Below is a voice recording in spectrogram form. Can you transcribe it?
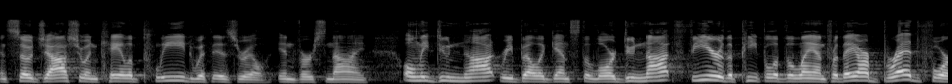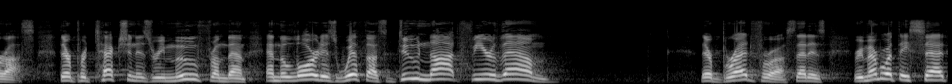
And so Joshua and Caleb plead with Israel in verse 9 Only do not rebel against the Lord. Do not fear the people of the land, for they are bread for us. Their protection is removed from them, and the Lord is with us. Do not fear them. They're bread for us. That is, remember what they said?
